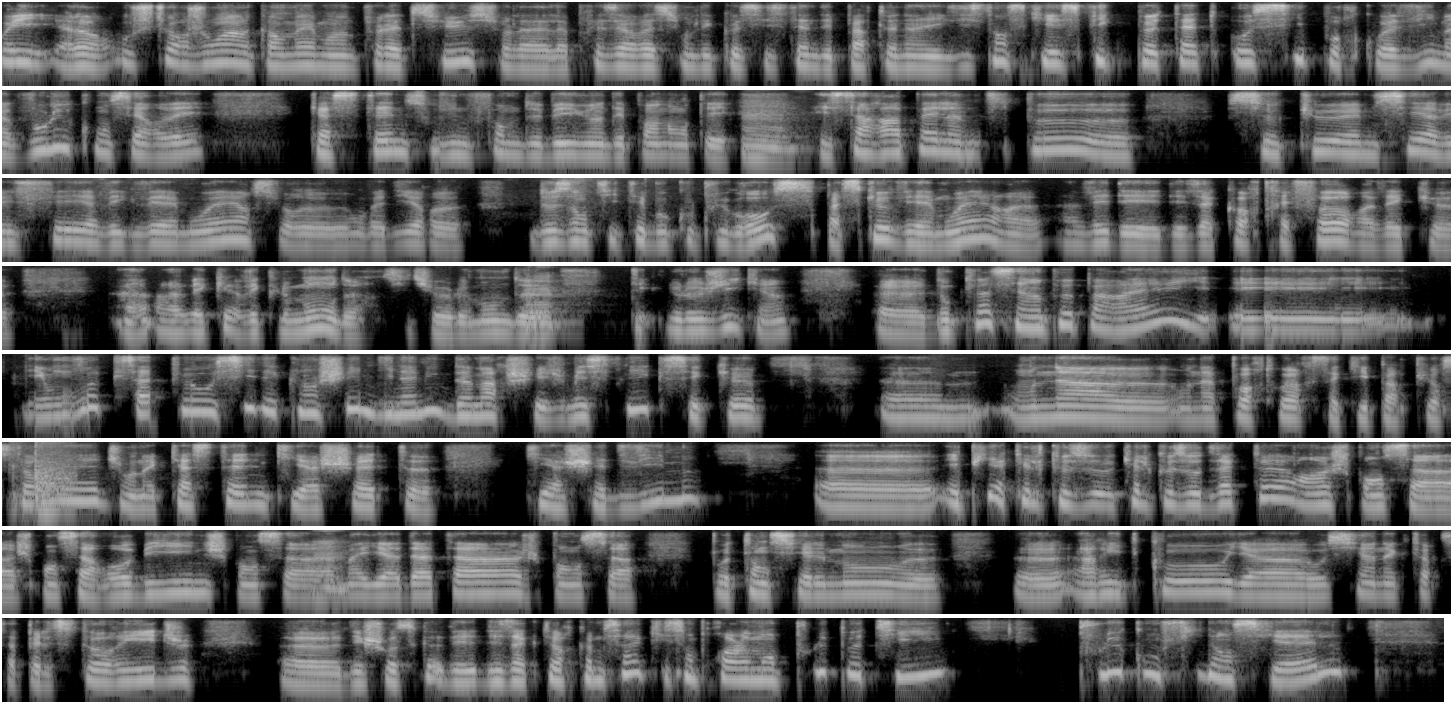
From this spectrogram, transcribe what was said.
oui, alors où je te rejoins quand même un peu là-dessus, sur la, la, préservation de l'écosystème des partenaires existants, ce qui explique peut-être aussi pourquoi Vim a voulu conserver Casten sous une forme de BU indépendante. Et, mmh. et ça rappelle un petit peu euh, ce que MC avait fait avec VMware sur, euh, on va dire, euh, deux entités beaucoup plus grosses, parce que VMware avait des, des accords très forts avec, avec, avec le monde, si tu veux, le monde mmh. technologique. Hein. donc là, c'est un peu pareil. Et, et on voit que ça peut aussi déclencher une dynamique de marché. Je m'explique, c'est que euh, on a euh, on a Portworx qui par Pure Storage, on a Casten qui achète qui achète Vim. Euh, et puis il y a quelques quelques autres acteurs. Hein. Je pense à je pense à Robin, je pense à Maya Data, je pense à potentiellement euh, euh, Aridco. Il y a aussi un acteur qui s'appelle Storage. Des choses des, des, acteurs comme ça qui sont probablement plus petits, plus confidentiels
